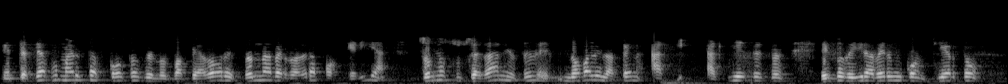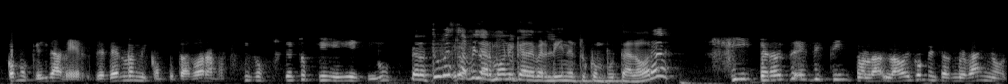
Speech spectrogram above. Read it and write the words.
empecé a fumar estas cosas de los vapeadores. Son una verdadera porquería. Son los sucedáneos. eh, No vale la pena. Así, así es eso, eso de ir a ver un concierto ¿cómo que ir a ver? De verlo en mi computadora. Pues digo, pues eso qué es, ¿no? Pero tú ves la Filarmónica de Berlín en tu computadora. Sí, pero es, es distinto, la, la, oigo mientras me baño.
